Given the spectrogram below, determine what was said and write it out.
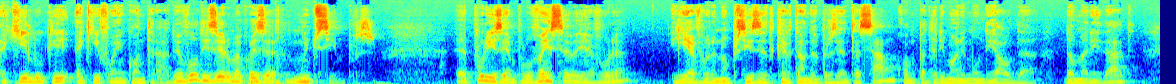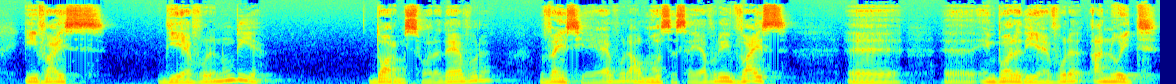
aquilo que aqui foi encontrado. Eu vou dizer uma coisa muito simples. Eh, por exemplo, vem-se a Évora, e Évora não precisa de cartão de apresentação, como património mundial da, da humanidade, e vai-se de Évora num dia. Dorme-se fora de Évora, vem-se a Évora, almoça-se a Évora e vai-se uh, uh, embora de Évora à noite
